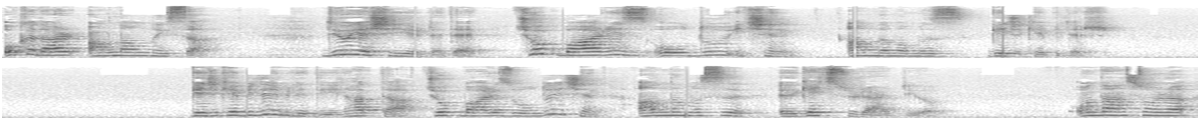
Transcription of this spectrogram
o kadar anlamlıysa. Diyor ya şiirde de çok bariz olduğu için anlamamız gecikebilir. Gecikebilir bile değil hatta çok bariz olduğu için anlaması e, geç sürer diyor. Ondan sonra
